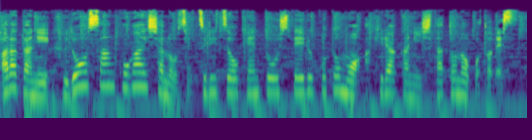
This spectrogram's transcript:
新たに不動産子会社の設立を検討していることも明らかにしたとのことです。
